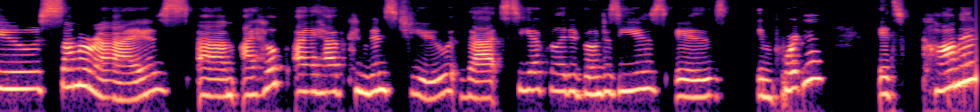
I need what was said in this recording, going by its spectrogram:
to summarize, um, I hope I have convinced you that CF related bone disease is important, it's common,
